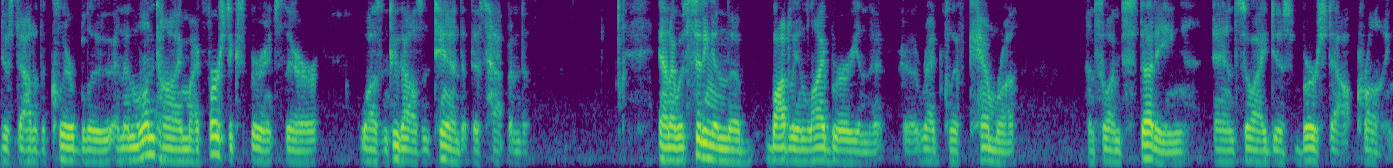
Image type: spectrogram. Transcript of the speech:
just out of the clear blue. And then one time, my first experience there was in 2010 that this happened. And I was sitting in the Bodleian Library in the uh, Radcliffe camera, and so I'm studying, and so I just burst out crying,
